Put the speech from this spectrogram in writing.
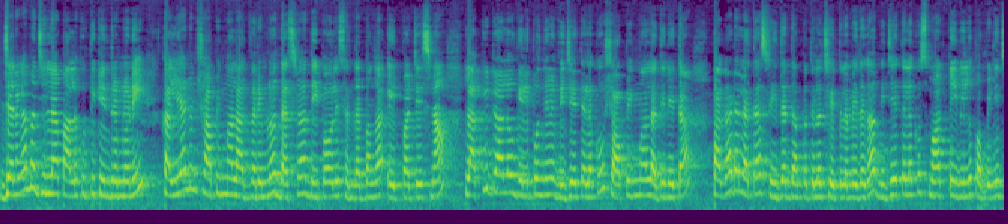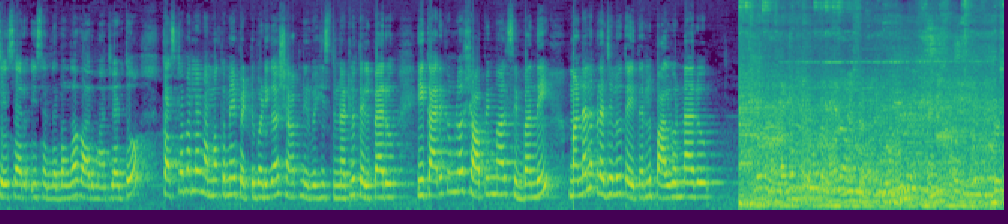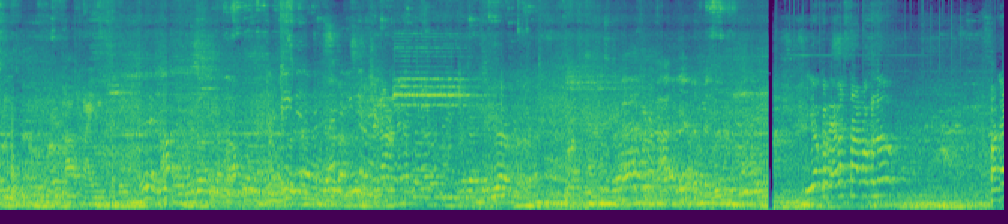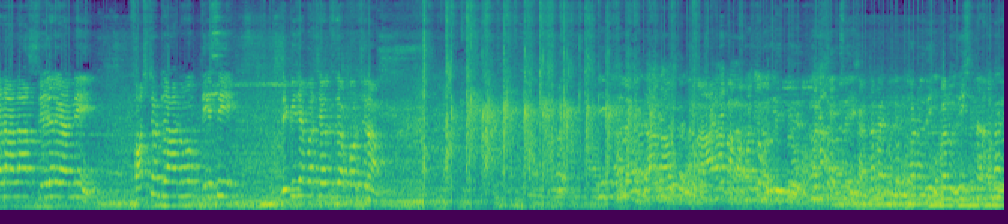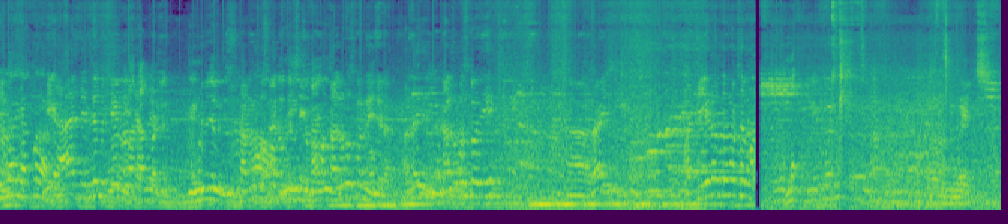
జనగామ జిల్లా పాలకుర్తి కేంద్రంలోని కళ్యాణం షాపింగ్ మాల్ ఆధ్వర్యంలో దసరా దీపావళి సందర్భంగా ఏర్పాటు చేసిన లక్కీ డ్రాలో గెలుపొందిన విజేతలకు షాపింగ్ మాల్ అధినేత పగాడ లత శ్రీధర్ దంపతుల చేతుల మీదుగా విజేతలకు స్మార్ట్ టీవీలు పంపిణీ చేశారు. ఈ సందర్భంగా వారు మాట్లాడుతూ కస్టమర్ల నమ్మకమే పెట్టుబడిగా షాప్ నిర్వహిస్తున్నట్లు తెలిపారు. ఈ కార్యక్రమంలో షాపింగ్ మాల్ సిబ్బంది మండల ప్రజలు తదితరులు పాల్గొన్నారు. ఈ యొక్క వ్యవస్థాపకులు పగడాల శ్రీధర్ గారిని ఫస్ట్ డ్రాను తీసి దిగ్విజయపరిచేందుకు కోరుచున్నాం. కళ్ళు మూసుకొని కళ్ళు రైట్ Wait.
